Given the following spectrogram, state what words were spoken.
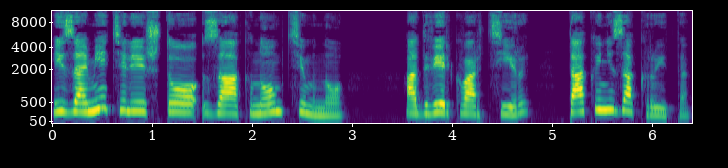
и заметили, что за окном темно, а дверь квартиры так и не закрыта.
